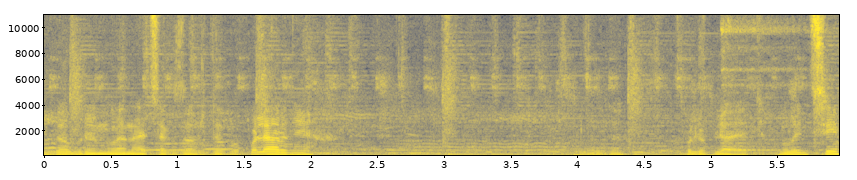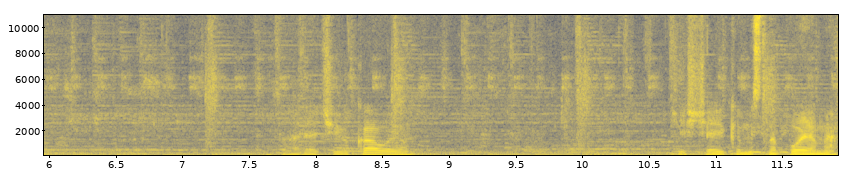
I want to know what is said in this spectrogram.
і добрий млинець, як завжди, популярні. Люди полюбляють млинці з гарячою кавою чи ще якимись напоями.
